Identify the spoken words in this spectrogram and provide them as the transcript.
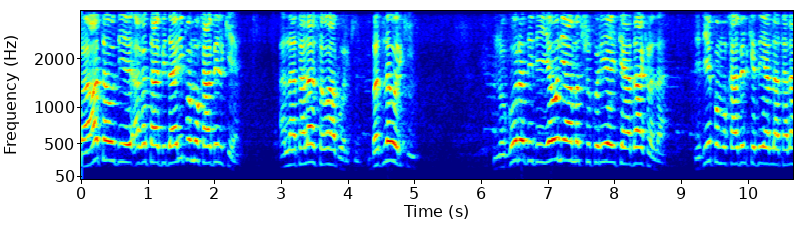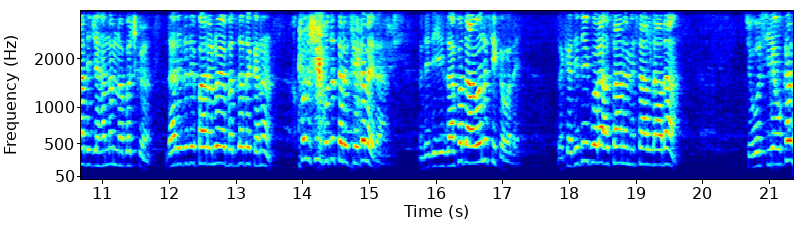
طاعت او د هغه تابعداري په مقابل کې الله تعالی ثواب ورکي بدله ورکي نو ګوره د دې یو نعمت شکریا چې ادا کړله د دې په مقابل کې دی الله تعالی د جهنم نه بچ کړ دا د دې لپاره لوی بدله ده کنه خپل شي خود تر رسیدلې ده د دې اضافه داونه سي کولای لکه د دې ګوره اسانه مثال دا ده چې اوس یو کس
